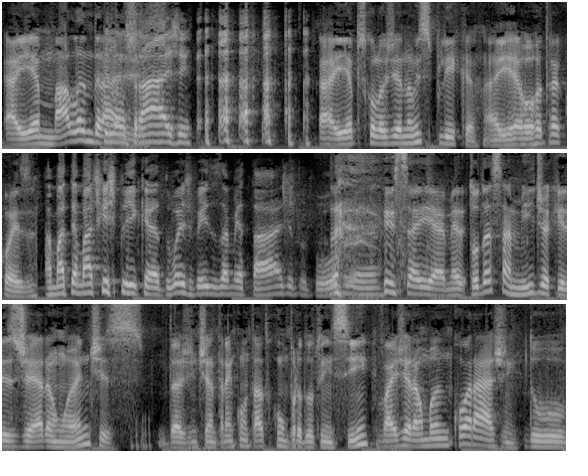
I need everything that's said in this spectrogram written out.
Aí é malandragem. Pilantragem? Aí a psicologia não explica. Aí é outra coisa. A matemática explica, é duas vezes a metade do dobro. É. Isso aí é. Toda essa mídia que eles geram antes da gente entrar em contato com o produto em si vai gerar uma ancoragem do,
